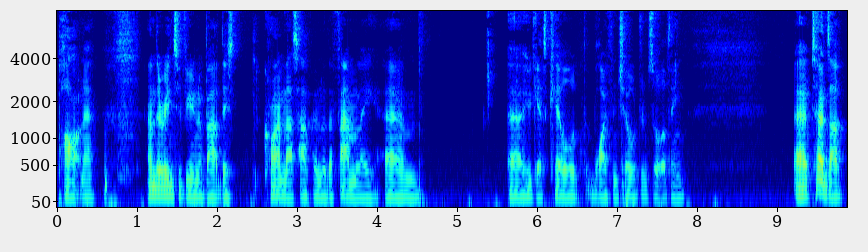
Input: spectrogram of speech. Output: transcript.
partner, and they're interviewing about this crime that's happened with a family um, uh, who gets killed, wife and children, sort of thing. Uh, turns out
